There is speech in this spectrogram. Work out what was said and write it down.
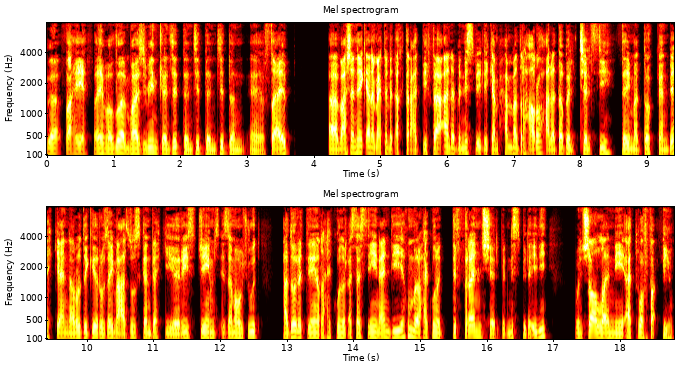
لا صحيح صحيح. موضوع المهاجمين كان جدا جدا جدا آه، صعب. عشان هيك أنا معتمد أكثر على الدفاع. أنا بالنسبة لي كمحمد راح أروح على double تشيلسي زي ما الدوك كان بيحكي عندنا روديجر وزي ما عزوز كان بيحكي ريس جيمس إذا موجود هدول الاثنين راح يكونوا الأساسيين عندي هم راح يكونوا ال differential بالنسبة لي وإن شاء الله إني أتوفق فيهم.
